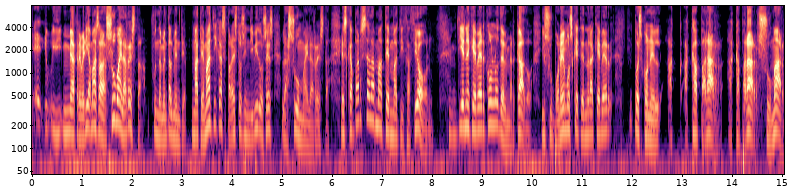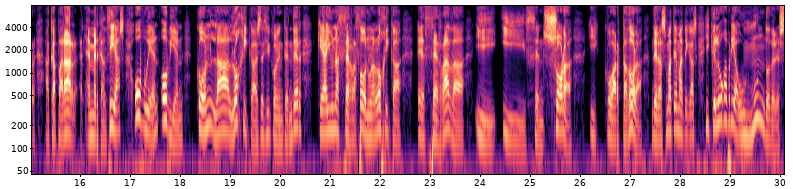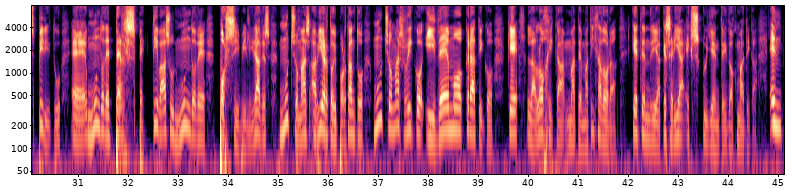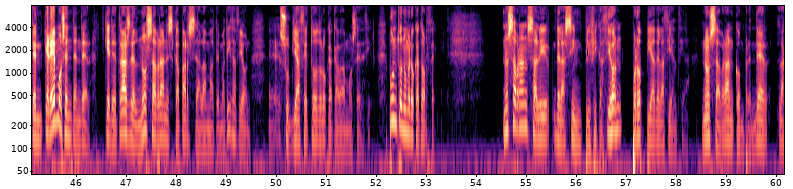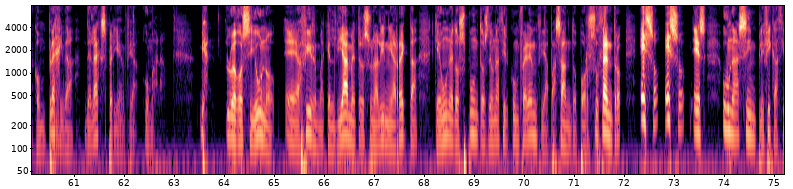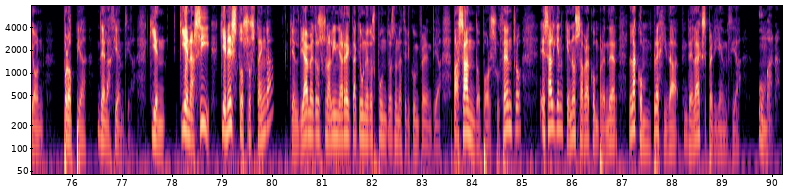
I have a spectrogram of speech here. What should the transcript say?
me atrevería más a la suma y la resta, fundamentalmente. Matemáticas para estos individuos es la suma y la resta. Escaparse a la matematización tiene que ver con lo del mercado y suponemos que tendrá que ver pues con el acaparar, acaparar, sumar, acaparar en mercancías o bien o bien con la lógica, es decir, con entender que hay una cerrazón, una lógica eh, cerrada y, y censora y coartadora de las matemáticas y que luego habría un mundo del espíritu, eh, un mundo de perspectivas, un mundo de posibilidades mucho más abierto y por tanto mucho más rico y democrático que la lógica matematizadora que tendría, que sería excluyente y dogmática. queremos entender que detrás del no sabrán escaparse a la matematización eh, subyace todo lo que acabamos de decir. Punto número 14 no sabrán salir de la simplificación propia de la ciencia, no sabrán comprender la complejidad de la experiencia humana. Bien, luego si uno eh, afirma que el diámetro es una línea recta que une dos puntos de una circunferencia pasando por su centro, eso, eso es una simplificación propia de la ciencia. Quien, quien así, quien esto sostenga, que el diámetro es una línea recta que une dos puntos de una circunferencia, pasando por su centro, es alguien que no sabrá comprender la complejidad de la experiencia humana.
